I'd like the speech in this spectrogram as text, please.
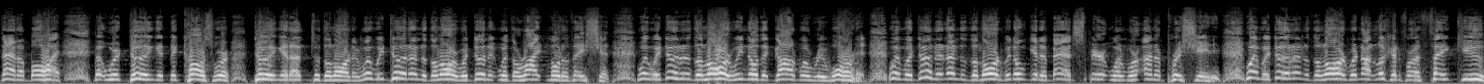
that a boy, but we're doing it because we're doing it unto the Lord. And when we do it unto the Lord, we're doing it with the right motivation. When we do it unto the Lord, we know that God will reward it. When we're doing it unto the Lord, we don't get a bad spirit when we're unappreciated. When we do it unto the Lord, we're not looking for a thank you.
